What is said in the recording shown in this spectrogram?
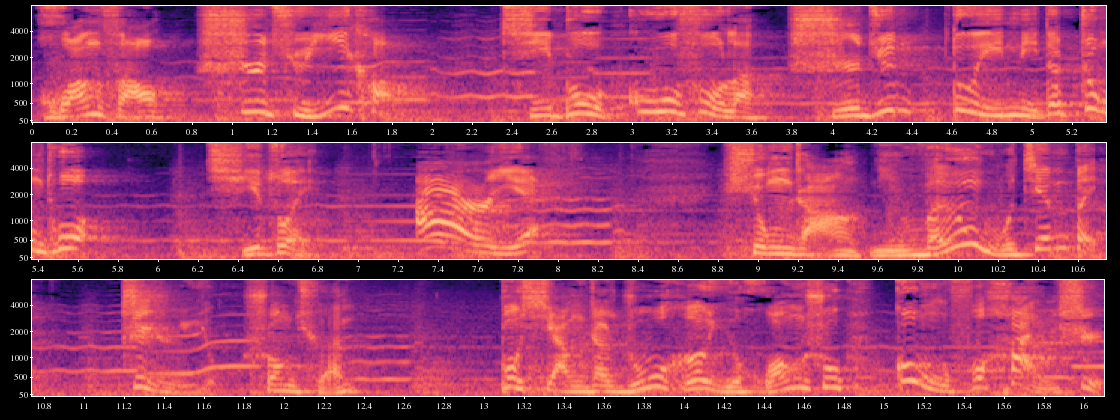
皇嫂失去依靠。岂不辜负了使君对你的重托？其罪二也。兄长，你文武兼备，智勇双全，不想着如何与皇叔共赴汉室，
